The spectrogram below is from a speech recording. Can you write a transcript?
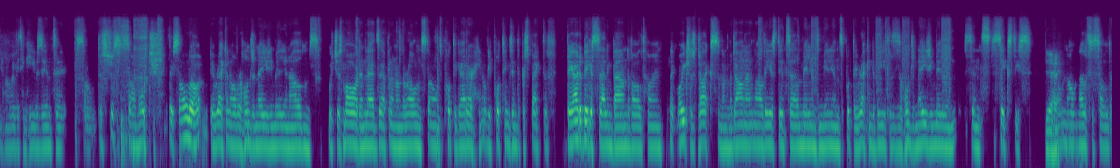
you know everything he was into. So there's just so much. They sold, they reckon, over 180 million albums, which is more than Led Zeppelin and the Rolling Stones put together. You know, if you put things into perspective they are the biggest selling band of all time. Like Michael Jackson and Madonna and all these did sell millions and millions, but they reckon the Beatles is 180 million since the 60s. Yeah. Know, no one else has sold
